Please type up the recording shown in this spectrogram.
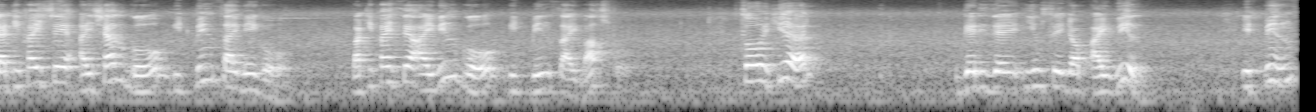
that if I say I shall go, it means I may go. But if I say I will go, it means I must go. So here there is a usage of I will. It means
